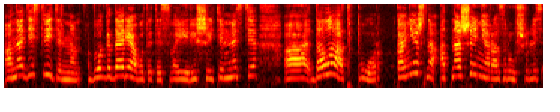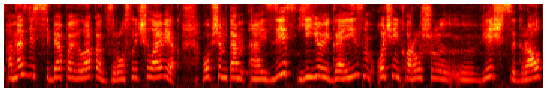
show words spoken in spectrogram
она действительно благодаря вот этой своей решительности а, дала отпор конечно отношения разрушились она здесь себя повела как взрослый человек. В общем-то а, здесь ее эгоизм очень хорошую э, вещь сыграл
